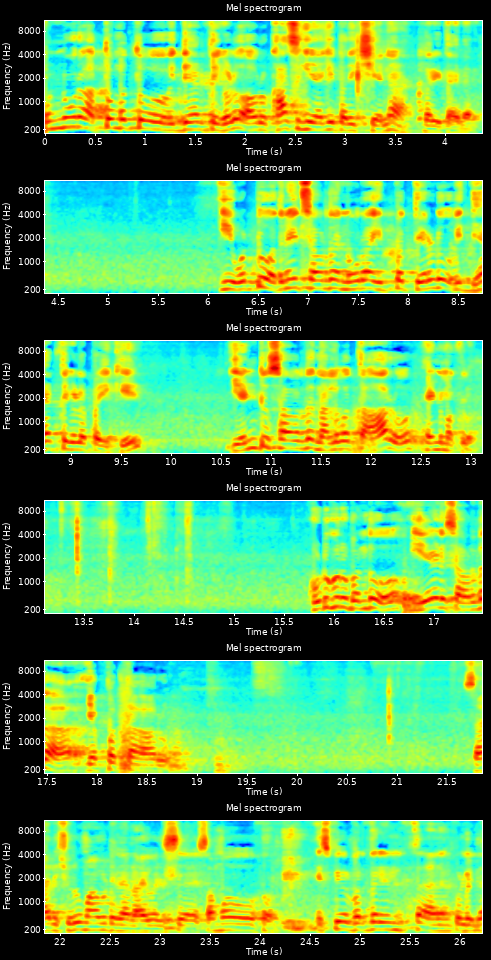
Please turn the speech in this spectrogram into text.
ಮುನ್ನೂರ ಹತ್ತೊಂಬತ್ತು ವಿದ್ಯಾರ್ಥಿಗಳು ಅವರು ಖಾಸಗಿಯಾಗಿ ಪರೀಕ್ಷೆಯನ್ನು ಬರೀತಾ ಇದ್ದಾರೆ. ಈ ಒಟ್ಟು ಹದಿನೈದು ಸಾವಿರದ ನೂರ ಇಪ್ಪತ್ತೆರಡು ವಿದ್ಯಾರ್ಥಿಗಳ ಪೈಕಿ ಎಂಟು ಸಾವಿರದ ನಲವತ್ತಾರು ಹೆಣ್ಮಕ್ಳು. ಹುಡುಗರು ಬಂದು ಏಳು ಸಾವಿರದ ಎಪ್ಪತ್ತ ಆರು ಸಾರಿ ಶುರು ಮಾಡಿಬಿಟ್ಟೆ ನಾನು. I was some S P ಅವ್ರು ಬರ್ತಾರೆ ಅಂತ ಅಂದ್ಕೊಳ್ಳಿಲ್ಲ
